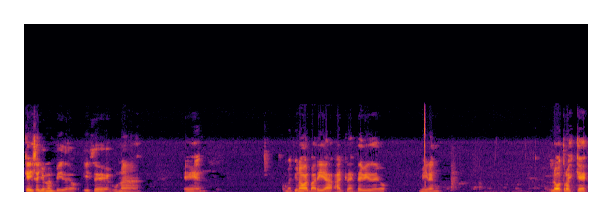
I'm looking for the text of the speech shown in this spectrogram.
¿qué hice yo en el video? Hice una... Eh, cometí una barbaridad al crear este video. Miren. Lo otro es que,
